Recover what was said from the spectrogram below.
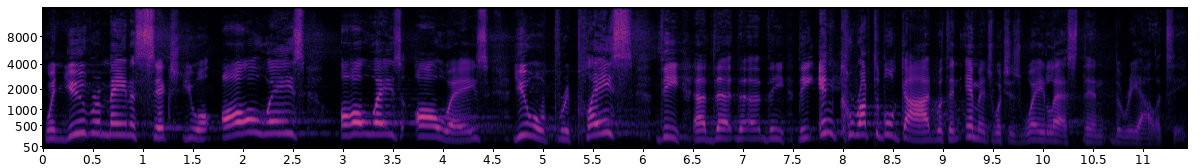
When you remain a six, you will always always, always, you will replace the, uh, the, the, the, the incorruptible God with an image which is way less than the reality.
